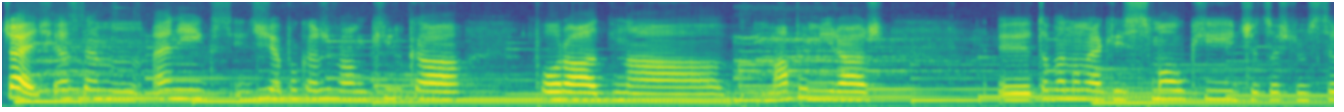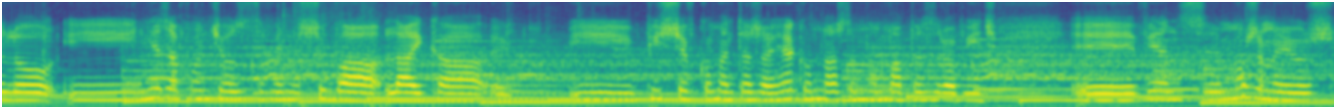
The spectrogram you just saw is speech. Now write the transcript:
Cześć, jestem Enix i dzisiaj pokażę Wam kilka porad na mapę Mirage. Y, To będą jakieś smoki czy coś w tym stylu i nie zapomnijcie o zostawieniu suba, lajka y, i piszcie w komentarzach jaką następną mapę zrobić, Y, więc możemy już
